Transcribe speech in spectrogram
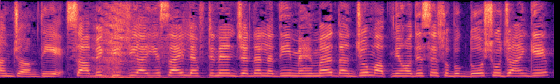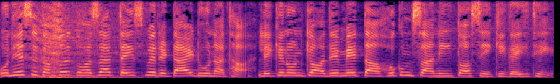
अंजाम दिए। सबक D G I S I lieutenant general Nadeem Ahmed Anjum अपने अहदे से सुबुकदोश हो जाएँगे। उन्हें सितंबर 2023 में रिटायर्ड होना था, लेकिन उनके अहदे में ताहुकम सानी तोसी की गई थी।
